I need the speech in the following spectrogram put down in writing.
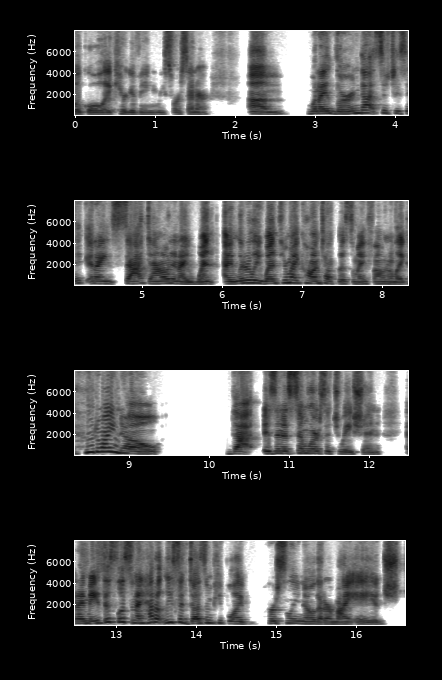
local like caregiving resource center. Um, when I learned that statistic and I sat down and I went, I literally went through my contact list on my phone and like, who do I know that is in a similar situation? And I made this list and I had at least a dozen people I personally know that are my age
